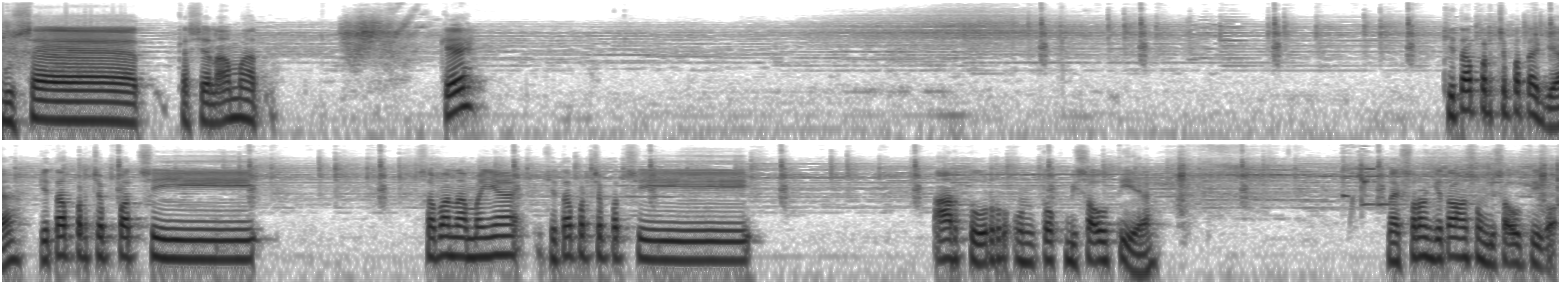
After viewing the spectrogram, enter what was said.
Buset kasihan amat. Oke. Kita percepat aja kita percepat si siapa namanya? Kita percepat si Arthur untuk bisa ulti ya next round kita langsung bisa ulti kok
